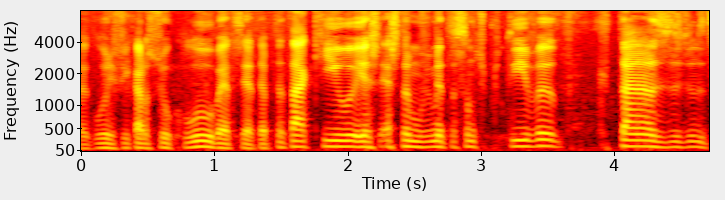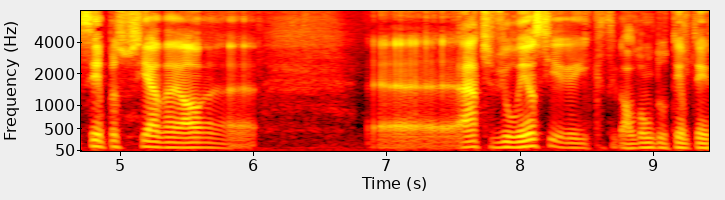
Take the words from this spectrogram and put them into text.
a glorificar o seu clube, etc. Portanto, há aqui esta movimentação desportiva que está sempre associada a, uh, atos de violência, e que ao longo do tempo têm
